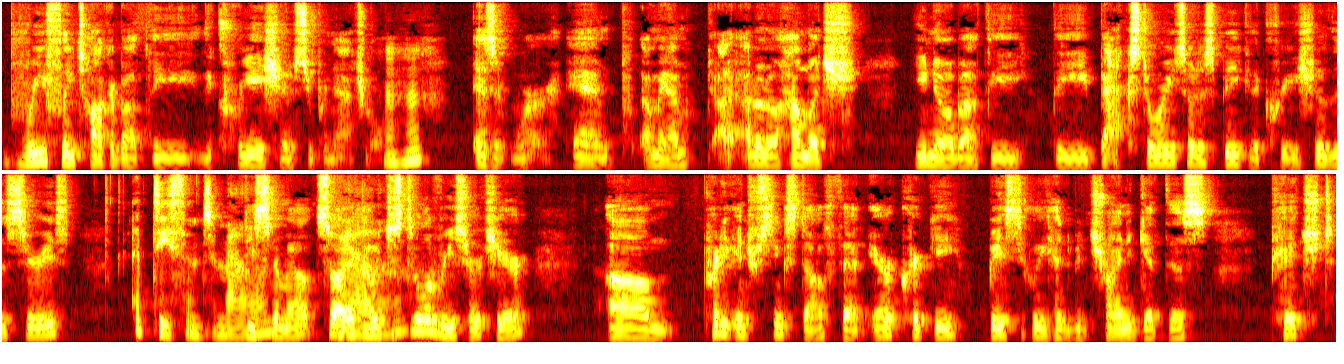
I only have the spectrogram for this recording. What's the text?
briefly talk about the the creation of Supernatural, hmm as it were. And I mean, I'm I, I don't know how much you know about the the backstory, so to speak, the creation of this series. A decent amount. decent amount. So I, I just did a little research here. Um, pretty interesting stuff that Eric Kripke basically had been trying to get this pitched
